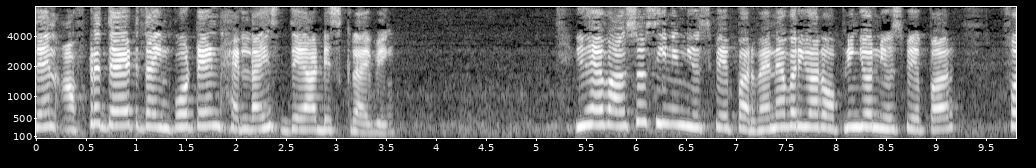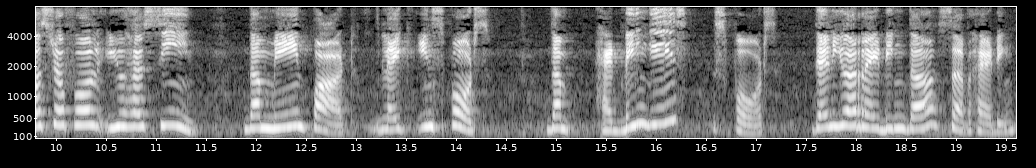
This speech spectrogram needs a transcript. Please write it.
then after that the important headlines they are describing. You have also seen in newspaper whenever you are opening your newspaper first of all you have seen the main part like in sports. The heading is sports. Then you are reading the subheading.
